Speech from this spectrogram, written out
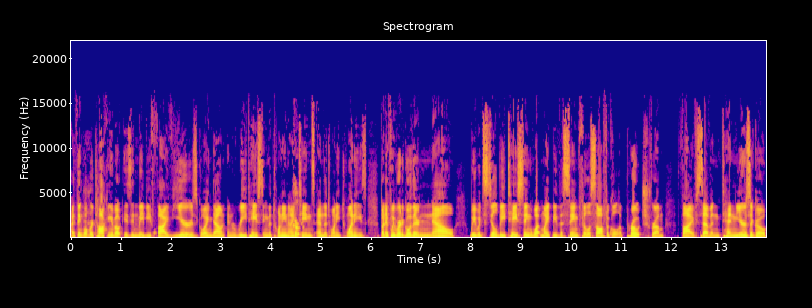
I think what we're talking about is in maybe five years going down and retasting the 2019s and the 2020s. But if we were to go there now, we would still be tasting what might be the same philosophical approach from five, seven, ten years ago,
